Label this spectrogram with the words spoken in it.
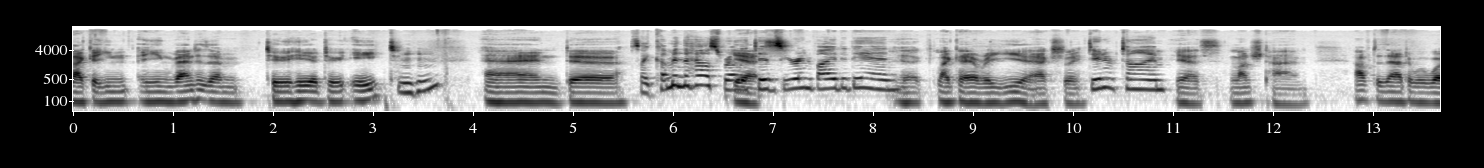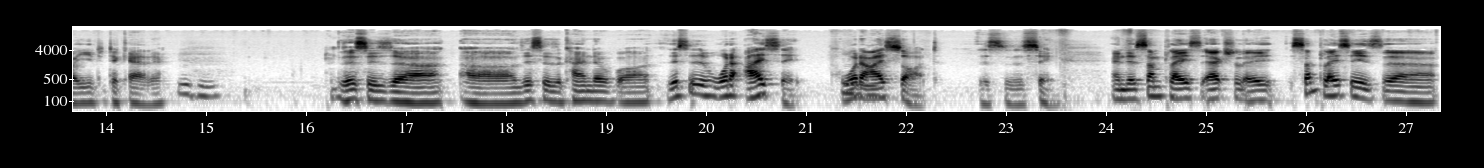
like in, invent them to here to eat, Mm-hmm. and uh, It's like come in the house, relatives. Yes. You're invited in. yeah, like every year actually. Dinner time. Yes, lunchtime. After that, we will eat together. Mm-hmm. This is uh, uh, this is a kind of uh, this is what I say, what I thought. This is the thing, and there's some place actually some places uh,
